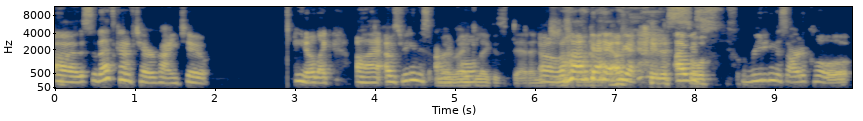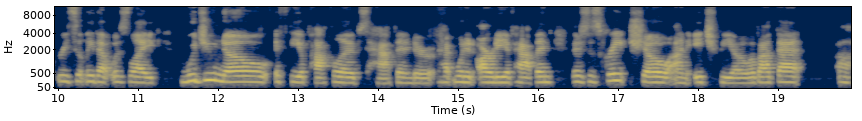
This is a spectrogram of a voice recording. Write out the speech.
uh, so that's kind of terrifying too you know, like uh, I was reading this article. My right leg is dead. oh, okay, okay. I was reading this article recently that was like, would you know if the apocalypse happened or ha- would it already have happened? There's this great show on HBO about that. Oh,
